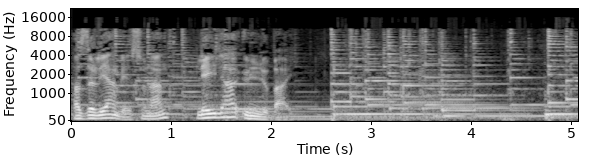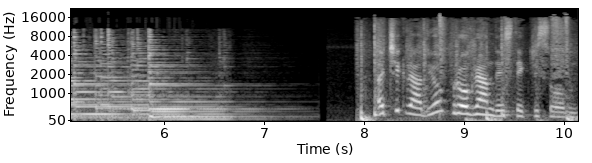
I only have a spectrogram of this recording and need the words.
Hazırlayan ve sunan Leyla Ünlübay Açık Radyo program destekçisi olun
